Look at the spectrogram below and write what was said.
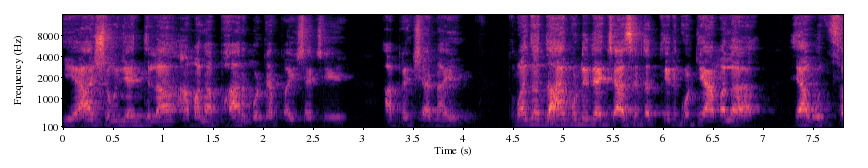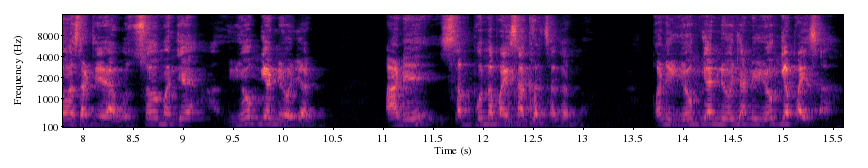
या शिवजयंतीला आम्हाला फार मोठ्या पैशाची अपेक्षा नाही. तुम्हाला जर दहा कोटी द्यायचे असेल तर तीन कोटी आम्हाला या उत्सवासाठी द्या. उत्सव म्हणजे योग्य नियोजन आणि संपूर्ण पैसा खर्च करणं. पण योग्य नियोजन आणि योग्य पैसा.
